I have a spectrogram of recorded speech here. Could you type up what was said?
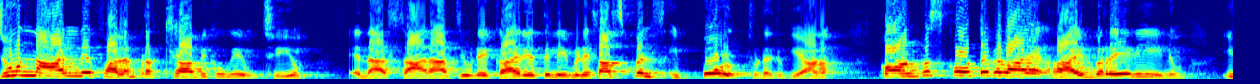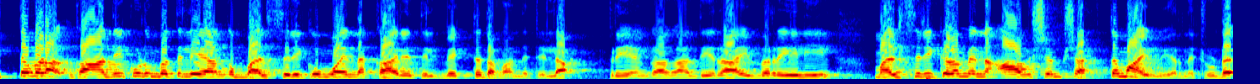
ജൂൺ നാലിന് ഫലം പ്രഖ്യാപിക്കുകയും ചെയ്യും. എന്നാൽ സ്ഥാനാർത്ഥിയുടെ കാര്യത്തിൽ ഇവിടെ സസ്പെൻസ് ഇപ്പോഴും തുടരുകയാണ്. കോൺഗ്രസ് കോട്ടകളായ റായ്ബറേലിയിലും ഇത്തവണ ഗാന്ധി കുടുംബത്തിലെ അംഗം മത്സരിക്കുമോ എന്ന കാര്യത്തിൽ വ്യക്തത വന്നിട്ടില്ല. പ്രിയങ്ക ഗാന്ധി റായ്ബറേലിയിൽ മത്സരിക്കണമെന്ന ആവശ്യം ശക്തമായി ഉയർന്നിട്ടുണ്ട്.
